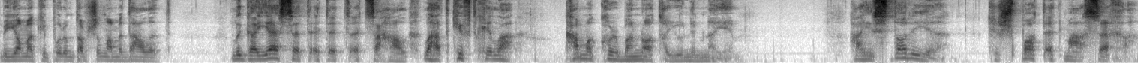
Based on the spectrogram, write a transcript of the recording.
ביום הכיפורים תשל"ד. לגייס את, את, את, את צה"ל, להתקיף תחילה, כמה קורבנות היו נמנעים. ההיסטוריה תשפוט את מעשיך,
